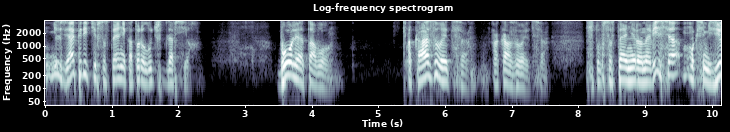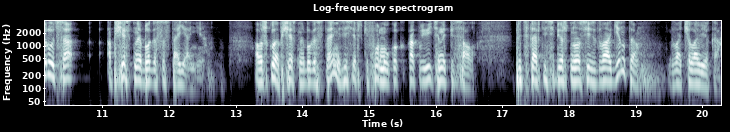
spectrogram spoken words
нельзя перейти в состояние, которое лучше для всех. Более того, оказывается, оказывается, что в состоянии равновесия максимизируется общественное благосостояние. А вот что такое общественное благосостояние? Здесь я все-таки формулу, как вы видите, написал – Представьте себе, что у нас есть два агента, два человека,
